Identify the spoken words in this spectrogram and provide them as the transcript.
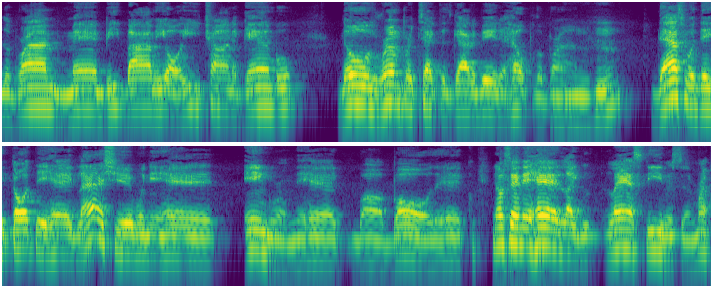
LeBron man beat by me or he trying to gamble. Those rim protectors got to be able to help LeBron. Mhm. That's what they thought they had last year when they had Ingram, they had uh, Ball, they had you know what I'm saying they had like Lance Stephenson. Right?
